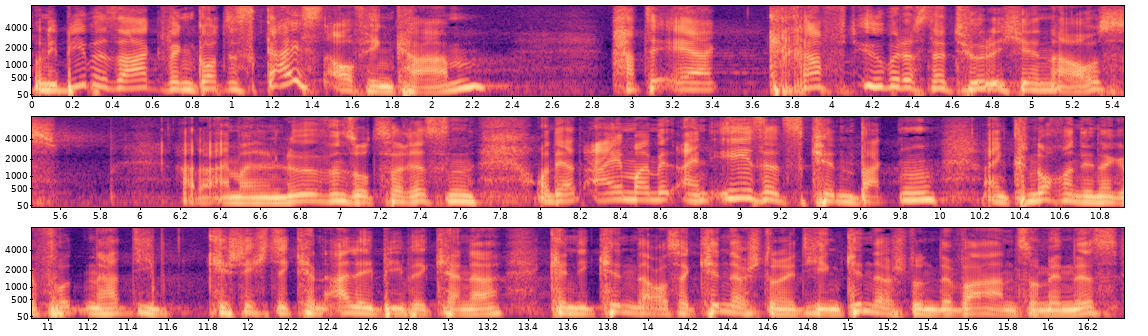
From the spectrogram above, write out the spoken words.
Und die Bibel sagt, wenn Gottes Geist auf ihn kam, hatte er Kraft über das Natürliche hinaus hat er einmal einen Löwen so zerrissen und er hat einmal mit einem Eselskinnbacken, ein Knochen, den er gefunden hat, die Geschichte kennen alle Bibelkenner, kennen die Kinder aus der Kinderstunde, die in Kinderstunde waren zumindest,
